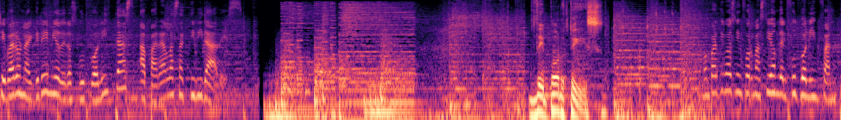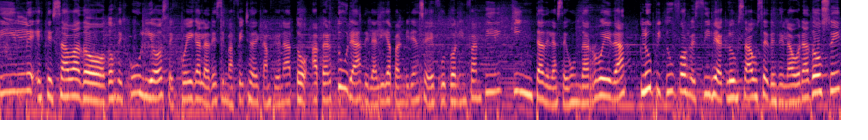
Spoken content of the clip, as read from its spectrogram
llevaron al gremio de los futbolistas a parar las actividades. Deportes. Compartimos información del fútbol infantil. Este sábado 2 de julio se juega la décima fecha del campeonato Apertura de la Liga Palmirense de Fútbol Infantil, quinta de la segunda rueda. Club Pitufos recibe a Club Sauce desde la hora 12.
